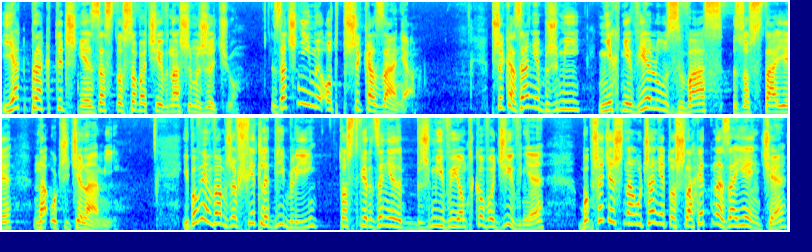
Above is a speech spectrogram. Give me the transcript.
jak praktycznie zastosować je w naszym życiu. Zacznijmy od przykazania. Przekazanie brzmi: Niech niewielu z Was zostaje nauczycielami. I powiem Wam, że w świetle Biblii to stwierdzenie brzmi wyjątkowo dziwnie, bo przecież nauczanie to szlachetne zajęcie,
